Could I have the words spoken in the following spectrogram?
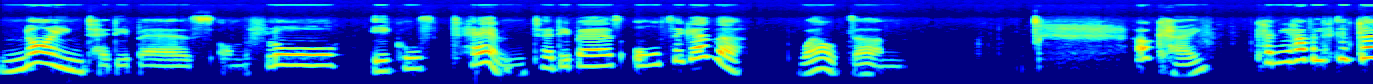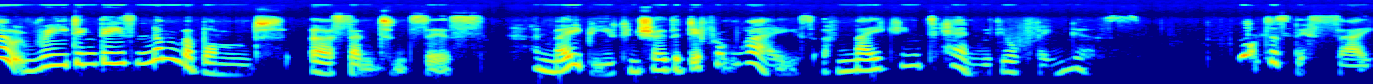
9 teddy bears on the floor equals 10 teddy bears altogether. Well done. Okay, can you have a little go at reading these number bond uh, sentences? And maybe you can show the different ways of making 10 with your fingers. What does this say?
